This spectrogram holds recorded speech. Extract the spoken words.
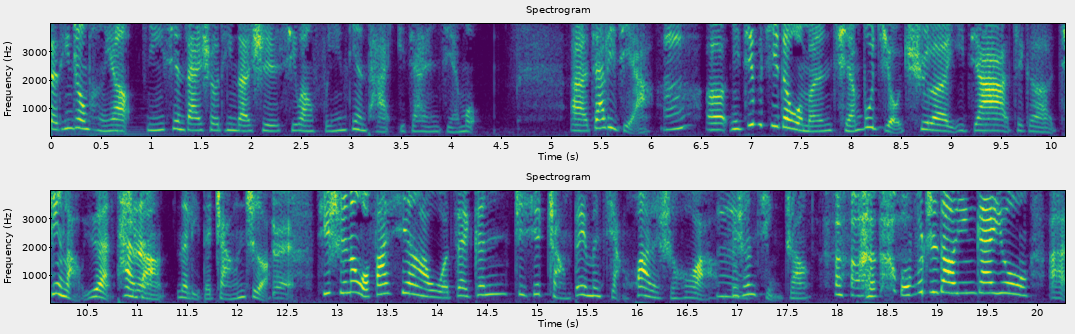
的听众朋友，您现在收听的是希望福音电台一家人节目。啊、佳丽姐啊，嗯，呃，你记不记得我们前不久去了一家这个敬老院，探访那里的长者？对，其实呢，我发现啊，我在跟这些长辈们讲话的时候啊，嗯非常紧张，我不知道应该用啊、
